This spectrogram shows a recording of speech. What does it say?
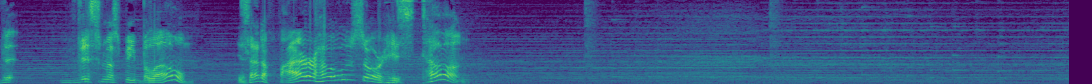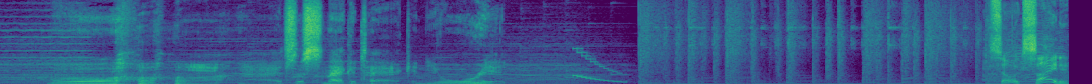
Th- this must be Belome. Is that a fire hose or his tongue? Oh, it's a snack attack, and you're it. So excited.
